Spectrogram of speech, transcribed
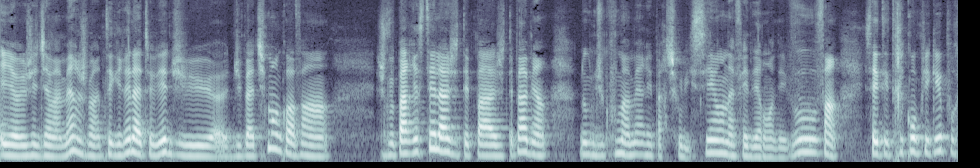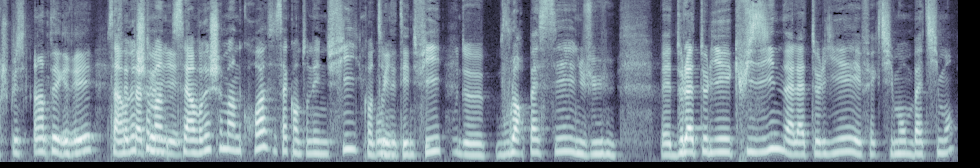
Et euh, j'ai dit à ma mère, je vais intégrer l'atelier du, euh, du bâtiment, quoi. Enfin, je veux pas rester là, j'étais pas, j'étais pas bien. Donc du coup, ma mère est partie au lycée, on a fait des rendez-vous. Enfin, ça a été très compliqué pour que je puisse intégrer C'est un, cet vrai chemin, c'est un vrai chemin de croix, c'est ça quand on est une fille, quand Oui. on était une fille, de vouloir passer du- de l'atelier cuisine à l'atelier effectivement bâtiment.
